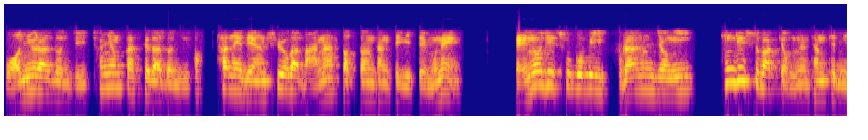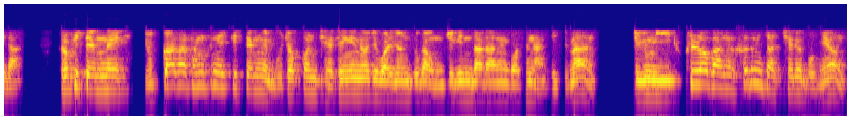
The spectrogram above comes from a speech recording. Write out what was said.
원유라든지 천연가스라든지 석탄에 대한 수요가 많았었던 상태이기 때문에 에너지 수급이 불안정이 생길 수밖에 없는 상태입니다. 그렇기 때문에 유가가 상승했기 때문에 무조건 재생에너지 관련주가 움직인다라는 것은 아니지만 지금 이 흘러가는 흐름 자체를 보면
